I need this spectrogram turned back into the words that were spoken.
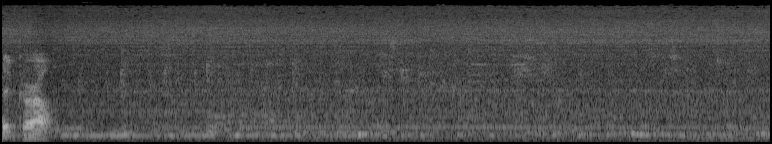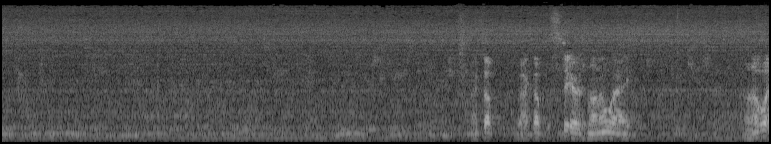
Good girl. Back up, back up the stairs, run away. Run away.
